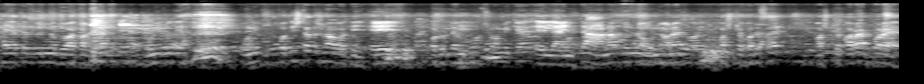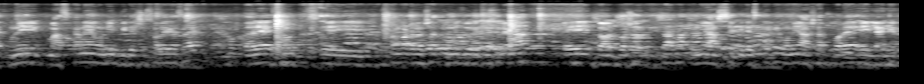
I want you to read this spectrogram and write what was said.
হায়াতের জন্য দোয়া করবেন। উনি যদি উনি প্রতিষ্ঠাতা সভাপতি, এই অটো টেম্পো শ্রমিকের এই লাইনটা আনার জন্য উনি অনেক কষ্ট করেছে। কষ্ট করার পরে উনি মাঝখানে উনি বিদেশে চলে গেছে। তাহলে এই সংগঠনের সাথে উনি জড়িত ছিলেন না। এই দশ বছর যাবৎ উনি আসছে বিদেশ থেকে। উনি আসার পরে এই লাইনের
